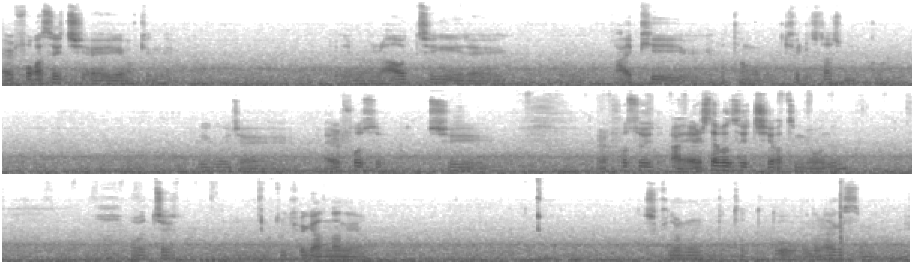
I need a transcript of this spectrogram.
L4가 스위치. 예, 이게 맞겠네요. 아니면 라우팅이 이제 그 IP 바탕으로 길을 찾아주니까 그리고 이제 L4 스위치 L4 스위치 아니 L7 스위치 같은 경우는 아, 뭐였지? 음, 또 기억이 안 나네요. 다시 개념 공부부터 또 오늘 해야겠습니다. 예.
